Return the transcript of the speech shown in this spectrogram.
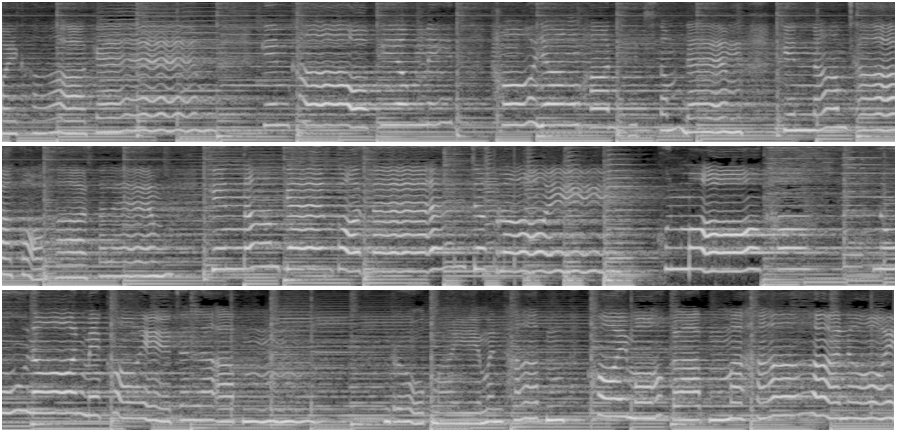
อยค่าแกง กินข้าวเพียงนิดเขายังพันผิดสำแดง กินน้ำชาก็พาแสลง กินน้ำแกงก็แสนจะกรอย คุณหมอคะหนูนอนไม่ค่อยจะหลับ โรคใหม่มันทับ คอยหมอกลับมาหาหน่อย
